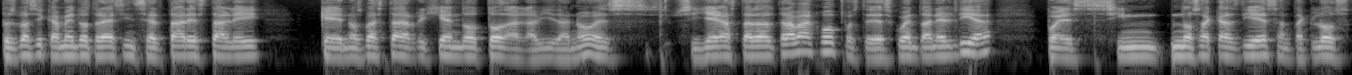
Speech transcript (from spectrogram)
pues básicamente otra vez insertar esta ley que nos va a estar rigiendo toda la vida, ¿no? Es si llegas tarde al trabajo, pues te descuentan el día, pues si no sacas 10, Santa Claus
